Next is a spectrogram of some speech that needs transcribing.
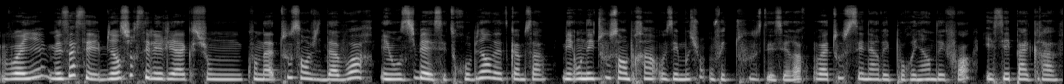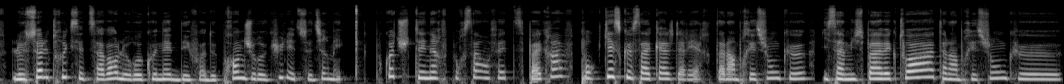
Vous voyez? Mais ça c'est bien sûr c'est les réactions qu'on a tous envie d'avoir et on se dit bah c'est trop bien d'être comme ça. Mais on est tous emprunts aux émotions, on fait tous des erreurs, on va tous s'énerver pour rien des fois et c'est pas grave. Le seul truc c'est de savoir le reconnaître des fois, de prendre du recul et de se dire mais pourquoi tu t'énerves pour ça en fait? C'est pas grave. Pour qu'est-ce que ça cache derrière? T'as l'impression que il s'amuse pas avec toi, t'as l'impression que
